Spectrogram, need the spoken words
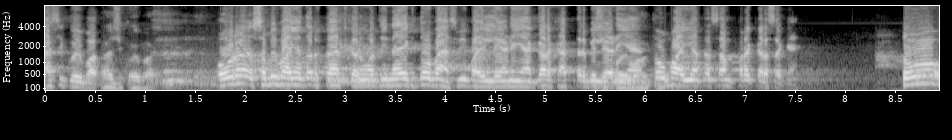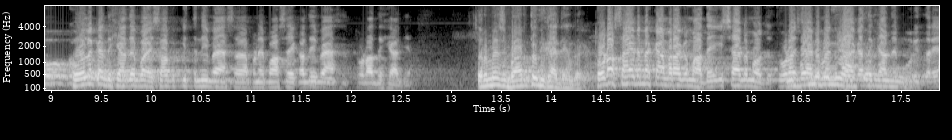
ऐसी कोई बात ऐसी कोई बात नहीं। और सभी भाइयों तो रिक्वेस्ट करूँगा जिन्हें एक दो भैंस भी भाई लेनी है घर खातर भी लेनी है तो भाइयों तो संपर्क कर सकें। तो खोल के दिखा दे भाई साहब कितनी भैंस है अपने पास एक आधी भैंस थोड़ा दिखा दिया तो रमेश बाहर तो दिखा दें थोड़ा साइड में कैमरा घुमा दे इस साइड में हो जाए थोड़ा साइड में दिखा दे पूरी तरह।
